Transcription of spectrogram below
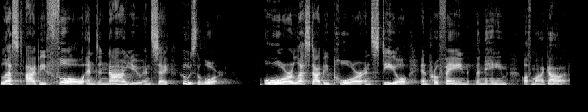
lest I be full and deny you and say, Who is the Lord? Or lest I be poor and steal and profane the name of my God.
